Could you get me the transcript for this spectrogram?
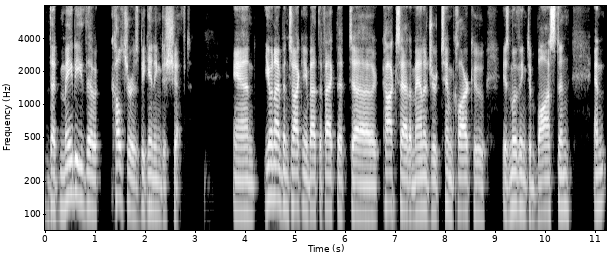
that maybe the culture is beginning to shift. And you and I have been talking about the fact that uh, Cox had a manager, Tim Clark, who is moving to Boston, and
